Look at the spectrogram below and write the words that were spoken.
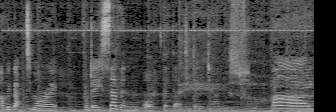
I'll be back tomorrow for day 7 of the 30 day challenge. Bye!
